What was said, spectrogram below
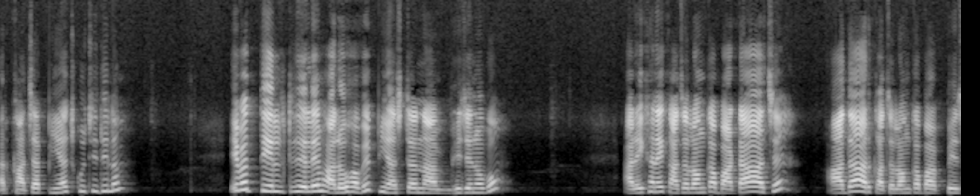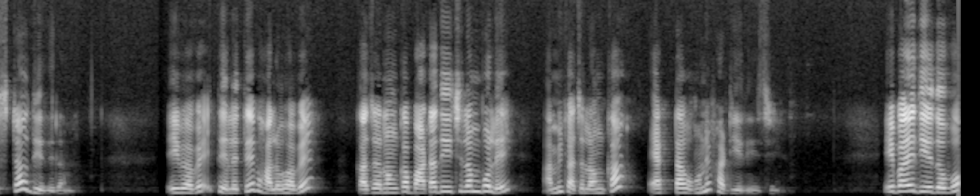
আর কাঁচা পেঁয়াজ কুচি দিলাম। এবার তেল, তেলে ভালোভাবে পেঁয়াজটা না ভেজে নেব। আর এখানে কাঁচা লঙ্কা বাটা আছে, আদা আর কাঁচা লঙ্কা পেস্টটাও দিয়ে দিলাম। এইভাবে তেলেতে ভালোভাবে কাঁচা লঙ্কা বাটা দিয়েছিলাম বলে আমি কাঁচা লঙ্কা একটা ওখানে ফাটিয়ে দিয়েছি। এবারে দিয়ে দেবো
